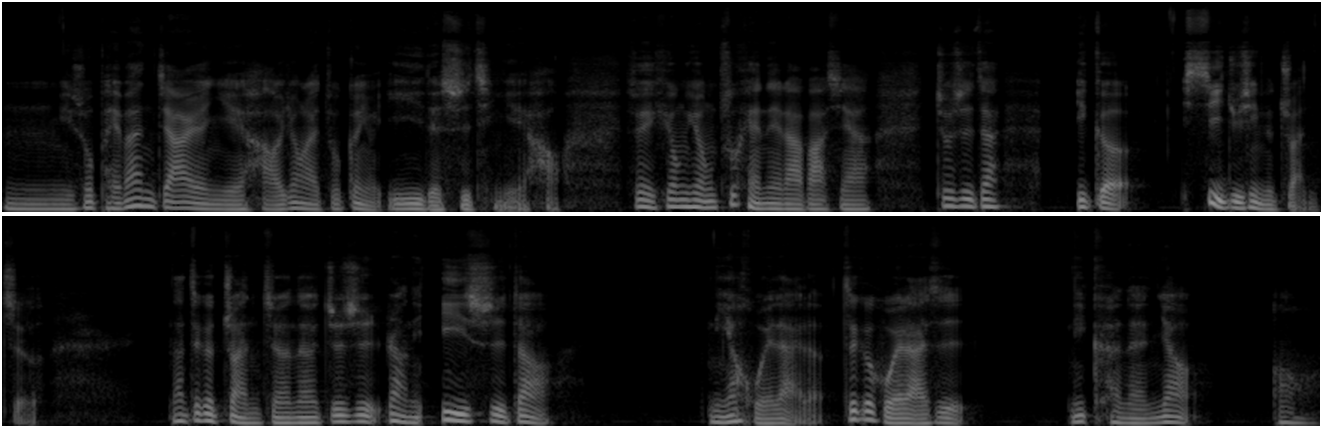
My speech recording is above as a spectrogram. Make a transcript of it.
嗯，你说陪伴家人也好，用来做更有意义的事情也好，所以汹汹出现那喇叭声，就是在一个戏剧性的转折。那这个转折呢，就是让你意识到。你要回来了，这个回来是，你可能要哦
